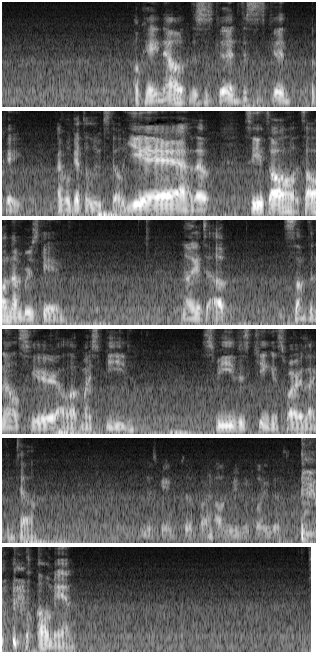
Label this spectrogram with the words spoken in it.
Okay, now this is good. This is good. Okay, I will get the loot still. Yeah, that. See, it's all it's all a numbers game. Now I get to up something else here. I'll up my speed. Speed is king as far as I can tell. In this game so far, how long have you been playing this? oh man.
